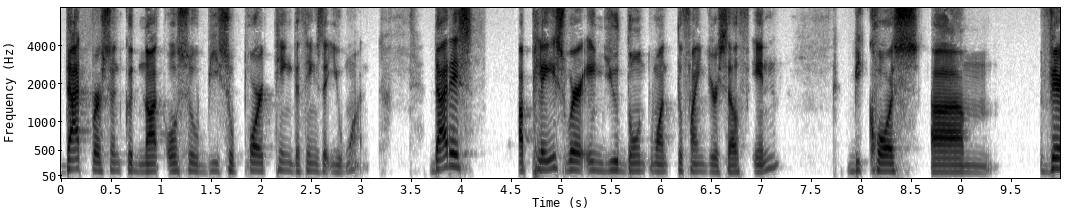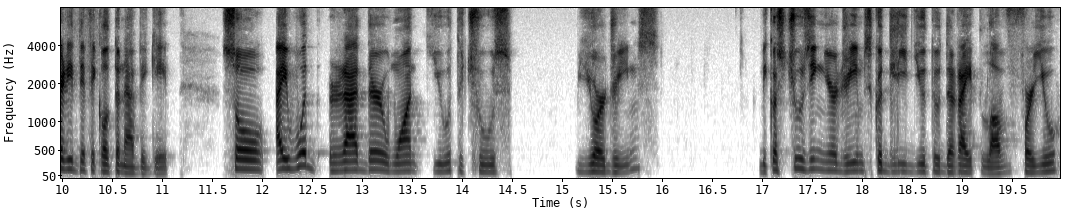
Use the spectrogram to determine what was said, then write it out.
that person could not also be supporting the things that you want that is a place wherein you don't want to find yourself in because um very difficult to navigate. So i would rather want you to choose your dreams because choosing your dreams could lead you to the right love for you.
